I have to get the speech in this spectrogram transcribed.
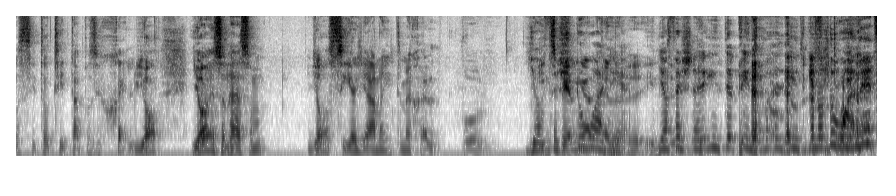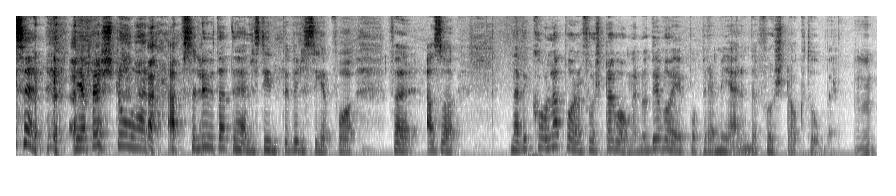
att sitta och titta på sig själv? Jag, jag är en sån här som... Jag ser gärna inte mig själv på Jag inspelningar förstår eller det. inte. Jag förstår, inte, inte, på- inte på något dåligt sätt. Men jag förstår absolut att du helst inte vill se på... För alltså, när vi kollade på den första gången, och det var ju på premiären den första oktober. Mm.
